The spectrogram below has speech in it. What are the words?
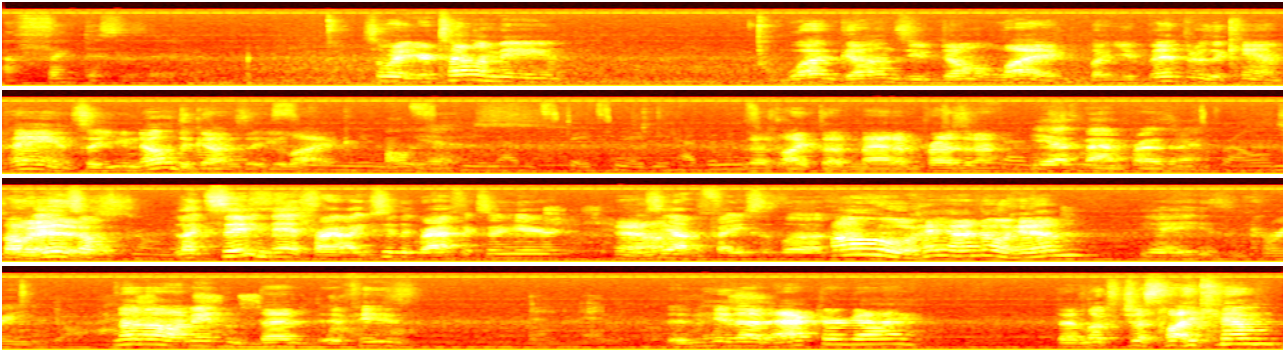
I think this is it. so wait, you're telling me what guns you don't like, but you've been through the campaign, so you know the guns that you like. Oh, yes. That's like the Madam President. Yeah, Madam President. Oh, it is. So, like seeing this, right? Like you see the graphics in here. Yeah. You see how the faces look. Oh, hey, I know him. Yeah, he's in Korean. No, no, I mean that if he's isn't he that actor guy that looks just like him?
